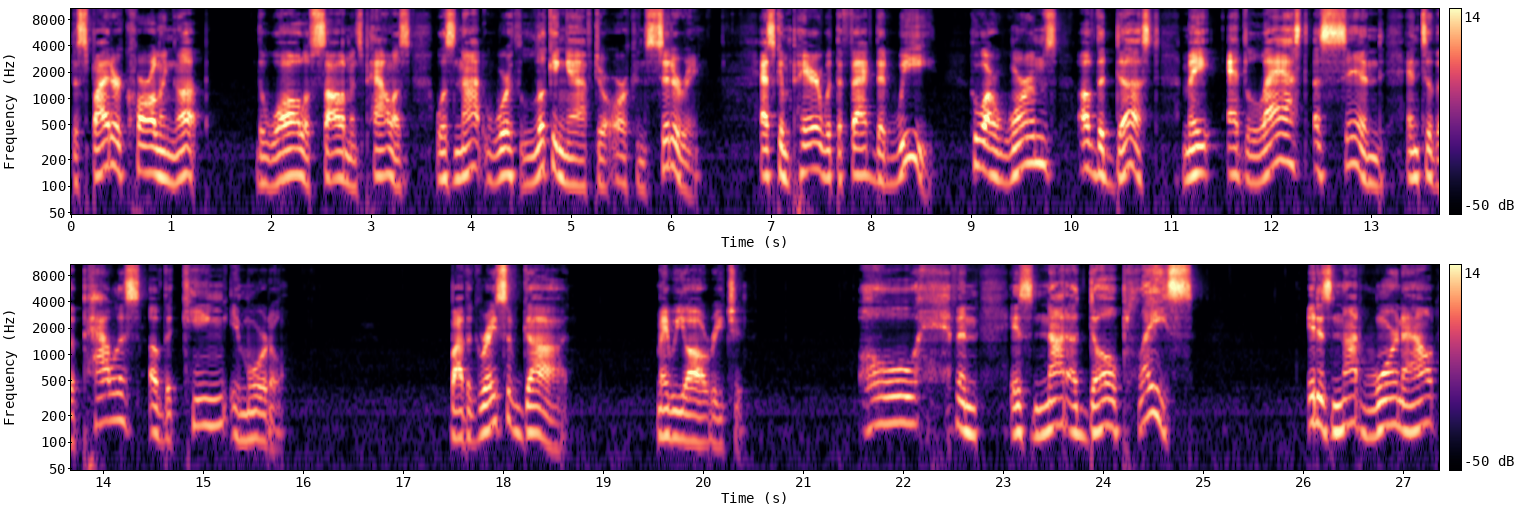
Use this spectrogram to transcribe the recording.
The spider crawling up the wall of Solomon's palace was not worth looking after or considering, as compared with the fact that we, who are worms of the dust, may at last ascend into the palace of the King immortal. By the grace of God, may we all reach it. Oh, heaven is not a dull place. It is not worn out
